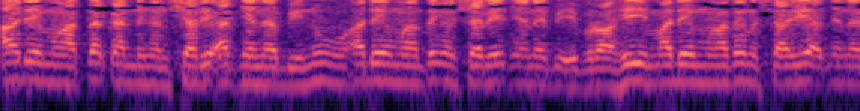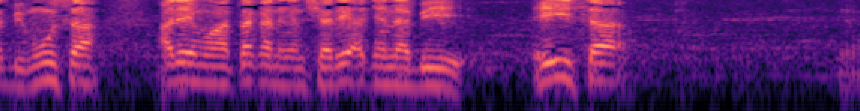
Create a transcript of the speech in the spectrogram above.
Ada yang mengatakan dengan syariatnya Nabi Nuh, ada yang mengatakan syariatnya Nabi Ibrahim, ada yang mengatakan syariatnya Nabi Musa, ada yang mengatakan dengan syariatnya Nabi Isa. Ya.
